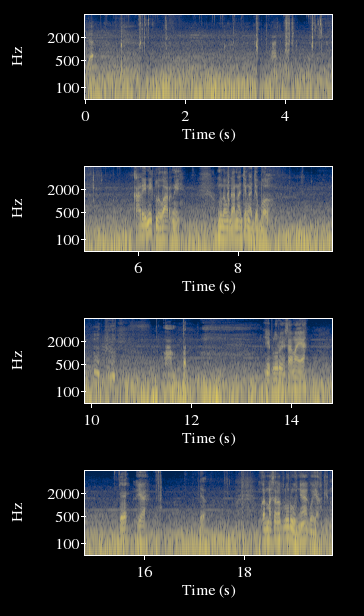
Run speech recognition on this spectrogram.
Ya. Kali ini keluar nih. Mudah-mudahan aja nggak jebol. Mampet. Ini peluru yang sama ya. Oke. Ya, Yuk. bukan masalah pelurunya, gue yakin.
